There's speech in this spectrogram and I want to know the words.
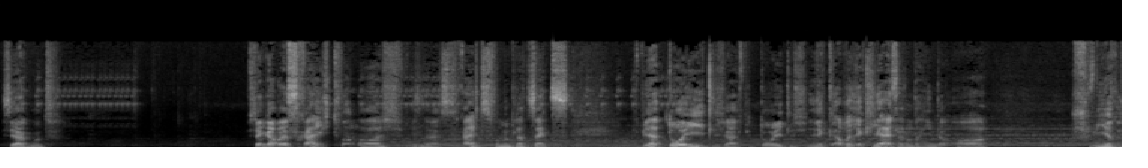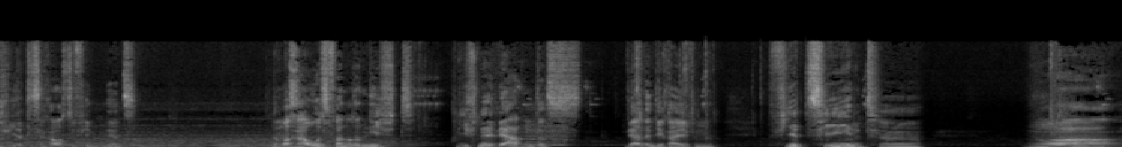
Sehr gut. Ich denke aber, es reicht von. Oh, ich weiß. Es von mit Platz 6. Bin deutlich. Ja, deutlich. Le aber Leclerc ist halt noch dahinter. Oh schwierig, wieder das herauszufinden jetzt. Nochmal rausfahren oder nicht? Wie schnell werden das? Werden denn die Reifen? Vier Zehnte. Boah.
